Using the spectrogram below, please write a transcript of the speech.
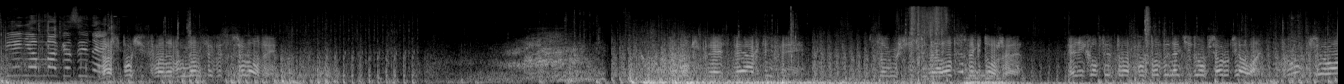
Zmieniam magazynek! Nasz pocisk manewrujący wystrzelony. Wrogi PSP aktywny. Sojuszniczy nalot w sektorze. Helikopter transportowy leci do obszaru działań. Wróg przełamał.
